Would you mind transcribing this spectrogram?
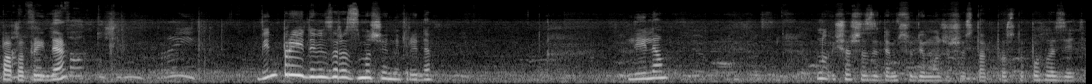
Папа прийде. По факту, що він прийде. Він прийде, він зараз з машини прийде. Ліля. Ну, ще ще зайдемо сюди, може щось так просто поглазіть.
